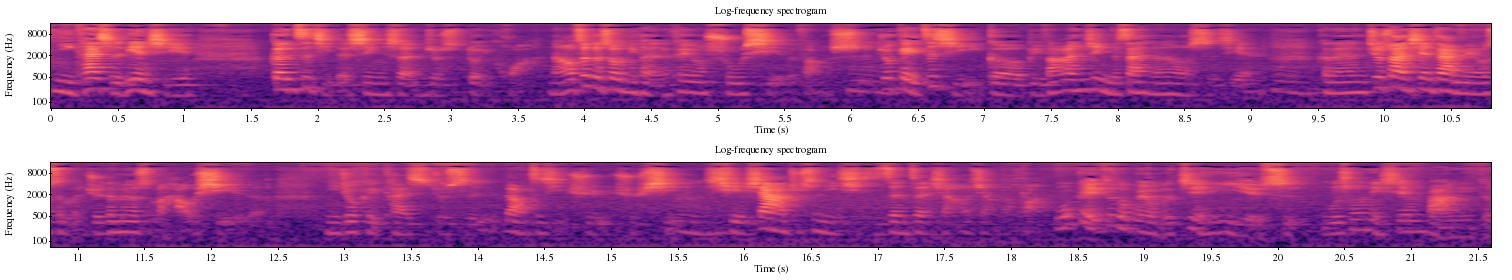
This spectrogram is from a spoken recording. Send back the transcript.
你开始练习跟自己的心声就是对话，然后这个时候你可能可以用书写的方式，嗯就给自己一个比方安静的三十分钟的时间，嗯可能就算现在没有什么觉得没有什么好写的，你就可以开始就是让自己去去写嗯写下就是你其实真正想要讲的话。我给这个朋友的建议也是，我说你先把你的，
